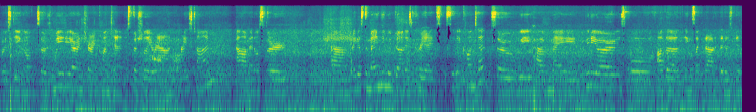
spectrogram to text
posting on social media and sharing content, especially around race time, um, and also um, I guess the main thing we've done is create specific content. So we have made videos or other things like that that has been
